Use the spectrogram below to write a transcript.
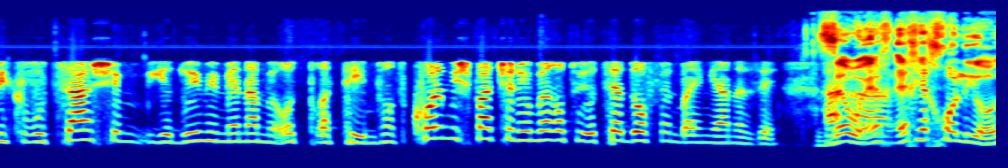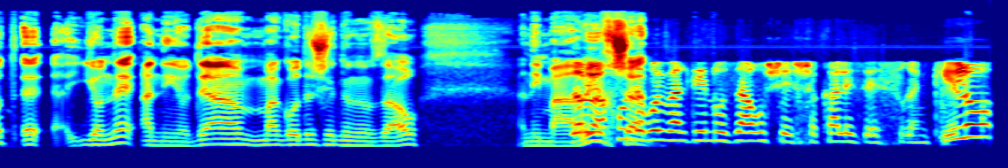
מקבוצה שידועים ממנה מאוד פרטים. זאת אומרת, כל משפט שאני אומרת הוא יוצא דופן בעניין הזה. זהו, איך, איך יכול להיות, אה, יונה, אני יודע מה גודל של דינוזאור, אני מעריך ש... לא, אנחנו מדברים על דינוזאור ששקל איזה 20 קילו,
